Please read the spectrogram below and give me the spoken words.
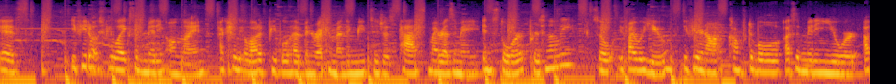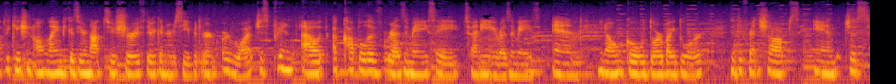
is if you don't feel like submitting online, actually a lot of people have been recommending me to just pass my resume in store personally. So if I were you, if you're not comfortable uh, submitting your application online because you're not too sure if they're gonna receive it or, or what, just print out a couple of resumes, say 20 resumes, and you know, go door by door to different shops and just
